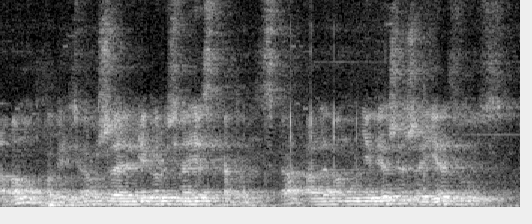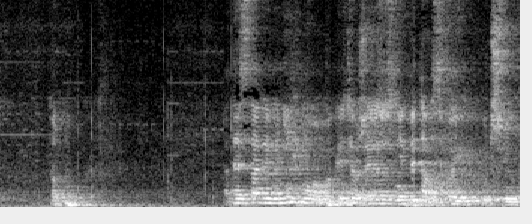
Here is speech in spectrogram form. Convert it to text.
A on odpowiedział, że jego rodzina jest katolicka, ale on nie wierzy, że Jezus to Bóg. A ten stary mnich mu opowiedział, że Jezus nie pytał swoich uczniów,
